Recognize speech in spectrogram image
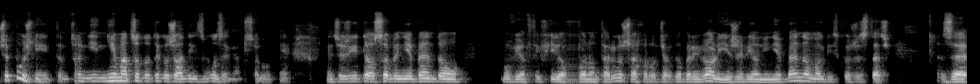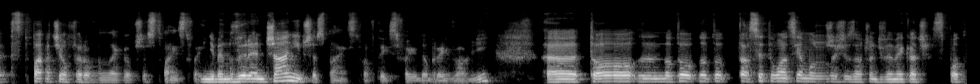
czy później. To, to nie, nie ma co do tego żadnych złudzeń absolutnie. Więc jeżeli te osoby nie będą mówię w tej chwili o wolontariuszach, o ludziach dobrej woli, jeżeli oni nie będą mogli skorzystać ze wsparcia oferowanego przez państwo i nie będą wyręczani przez państwo w tej swojej dobrej woli, e, to, no to, no to ta sytuacja może się zacząć wymykać spod,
